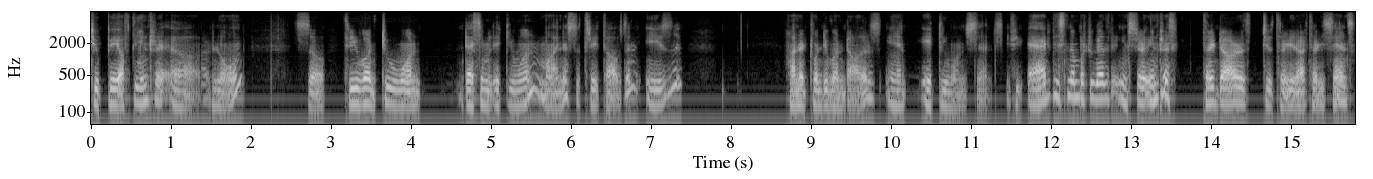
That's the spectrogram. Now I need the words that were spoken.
to pay off the interest uh, loan. So 3121 decimal 81 minus 3000 is $121 and 81 cents. If you add this number together instead of interest $30 to $30.30 cents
